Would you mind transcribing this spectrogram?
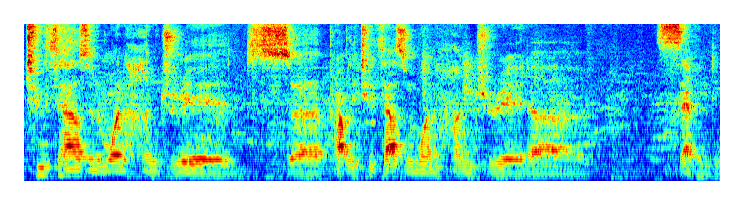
2,100, uh, probably 2,100 uh, 70,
